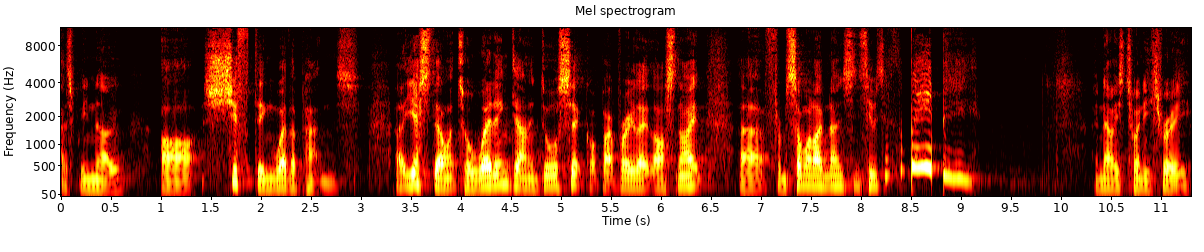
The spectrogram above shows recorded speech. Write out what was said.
as we know, are shifting weather patterns. Uh, yesterday, I went to a wedding down in Dorset, got back very late last night uh, from someone I've known since he was a little baby. And now he's 23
